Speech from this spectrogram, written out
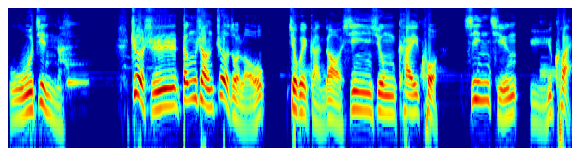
无尽呐！这时登上这座楼，就会感到心胸开阔，心情愉快，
